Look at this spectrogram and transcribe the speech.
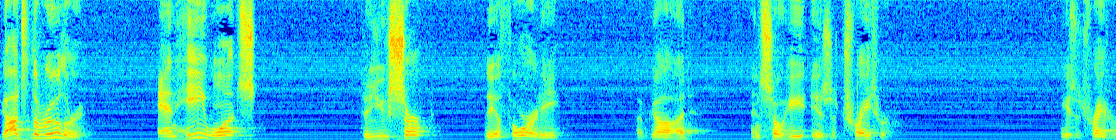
God's the ruler, and He wants to usurp the authority of God, and so He is a traitor. He's a traitor.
